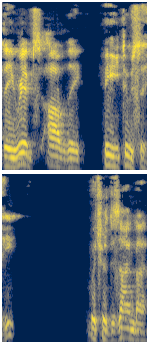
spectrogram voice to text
the ribs of the B-2C, which was designed by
